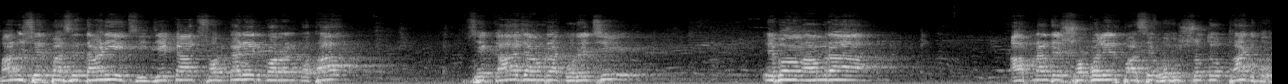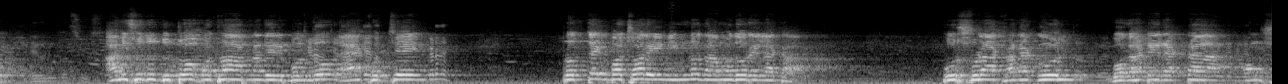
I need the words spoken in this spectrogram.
মানুষের পাশে দাঁড়িয়েছি। যে কাজ সরকারের করার কথা সে কাজ আমরা করেছি এবং আমরা আপনাদের সকলের পাশে ভবিষ্যতেও থাকব। আমি শুধু দুটো কথা আপনাদের বলব। এক হচ্ছে, প্রত্যেক বছর এই নিম্ন দামোদর এলাকা পুরসুরা খানাকুল, গোঘাটের একটা অংশ,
